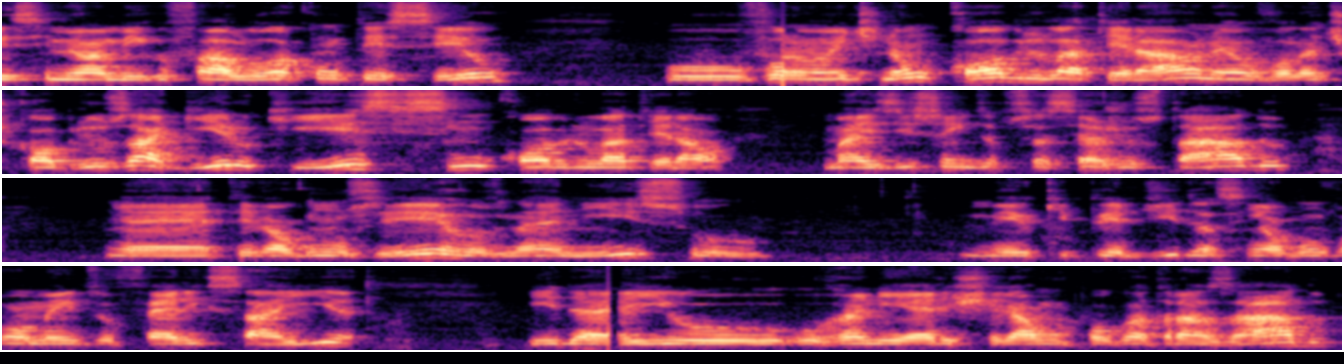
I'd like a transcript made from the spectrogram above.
esse meu amigo falou aconteceu, o volante não cobre o lateral, né? O volante cobre o zagueiro, que esse sim cobre o lateral, mas isso ainda precisa ser ajustado. É, teve alguns erros, né? Nisso, meio que perdido, assim, em alguns momentos o Félix saía e daí o, o Ranieri chegava um pouco atrasado,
